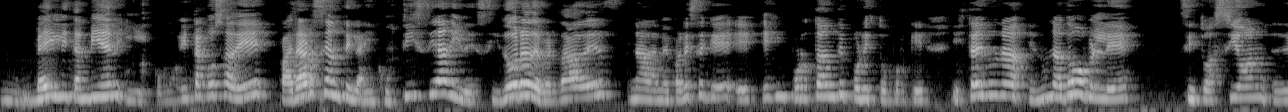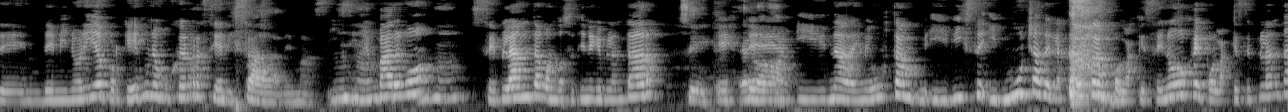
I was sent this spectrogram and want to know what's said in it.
Bailey también. Y como esta cosa de pararse ante las injusticias y decidora de verdades. Nada, me parece que es, es importante por esto, porque está en una, en una doble situación de, de minoría porque es una mujer racializada además. Y sin embargo se planta cuando se tiene que plantar. Sí, este, es y nada, y me gusta, y dice, y muchas de las cosas por las que se enoja y por las que se planta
